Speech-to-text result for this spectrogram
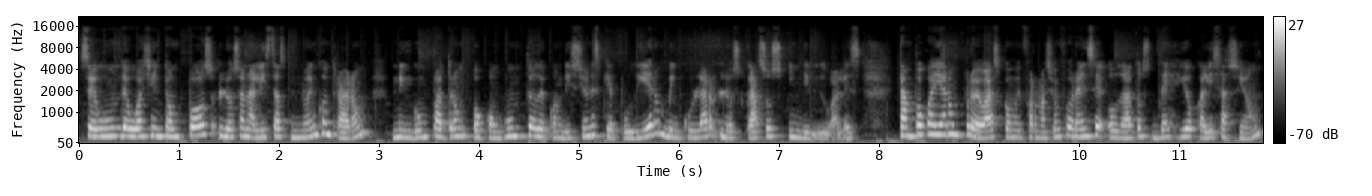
Según The Washington Post, los analistas no encontraron ningún patrón o conjunto de condiciones que pudieran vincular los casos individuales. Tampoco hallaron pruebas como información forense o datos de geocalización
